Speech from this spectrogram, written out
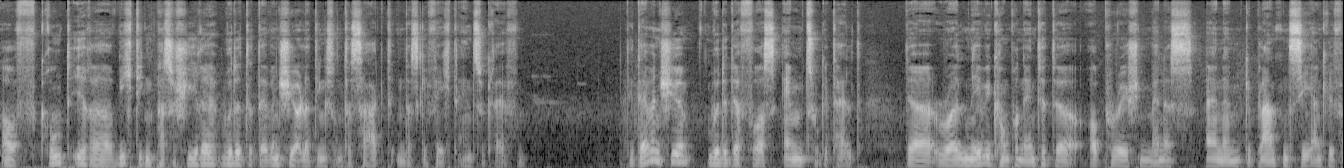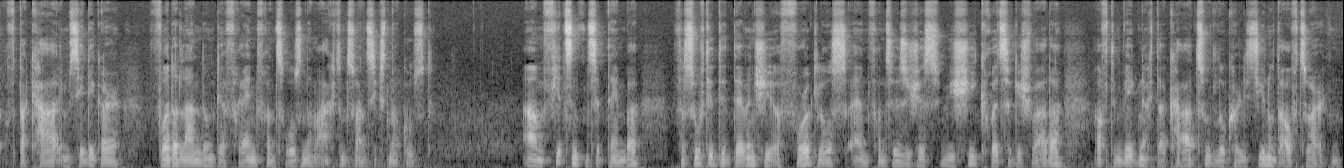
Aufgrund ihrer wichtigen Passagiere wurde der Devonshire allerdings untersagt, in das Gefecht einzugreifen. Die Devonshire wurde der Force M zugeteilt, der Royal Navy Komponente der Operation Menace, einem geplanten Seeangriff auf Dakar im Senegal vor der Landung der Freien Franzosen am 28. August. Am 14. September versuchte die Devonshire erfolglos ein französisches Vichy-Kreuzergeschwader auf dem Weg nach Dakar zu lokalisieren und aufzuhalten.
